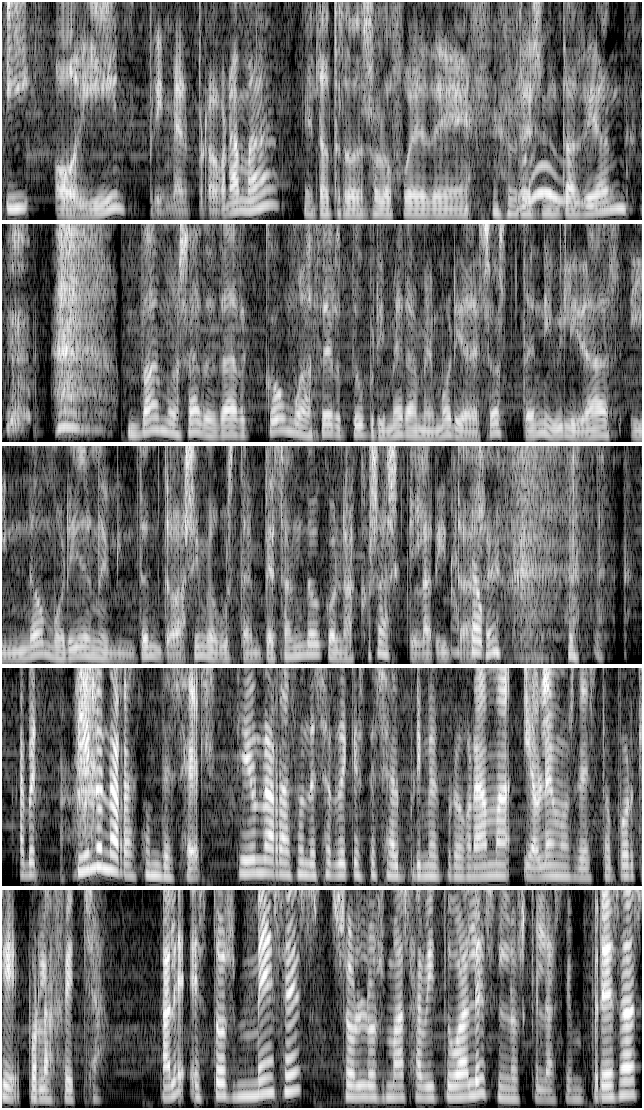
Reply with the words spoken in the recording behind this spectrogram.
Y hoy, primer programa, el otro solo fue de presentación, vamos a tratar cómo hacer tu primera memoria de sostenibilidad y no morir en el intento. Así me gusta, empezando con las cosas claritas. ¿eh? A ver, tiene una razón de ser. Tiene una razón de ser de que este sea el primer programa y hablemos de esto. ¿Por qué? Por la fecha. ¿Vale? Estos meses son los más habituales en los que las empresas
